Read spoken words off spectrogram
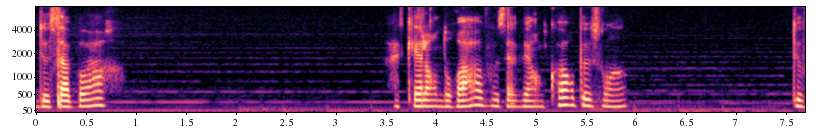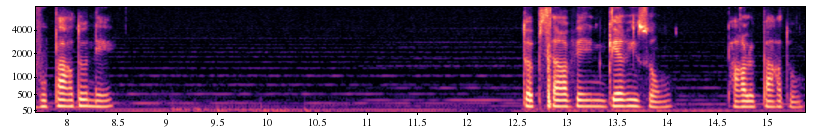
de savoir à quel endroit vous avez encore besoin de vous pardonner, d'observer une guérison par le pardon.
